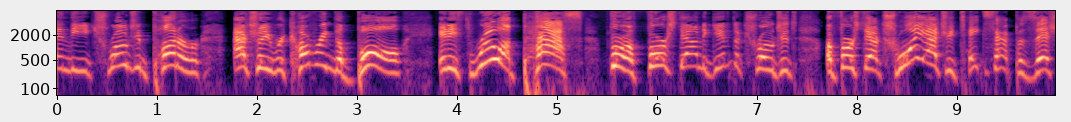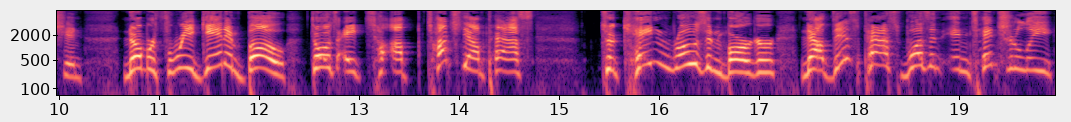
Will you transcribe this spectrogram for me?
in the Trojan punter actually recovering the ball, and he threw a pass for a first down to give the Trojans a first down. Troy actually takes that possession. Number three, Gannon Bow throws a, t- a touchdown pass to Caden Rosenberger. Now, this pass wasn't intentionally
